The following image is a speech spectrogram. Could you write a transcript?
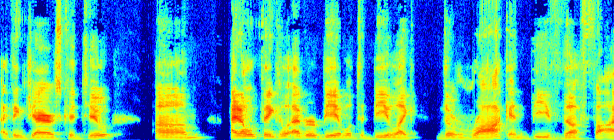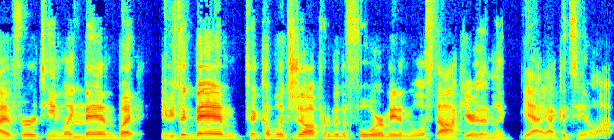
I think Jarace could too. Um, I don't think he'll ever be able to be like the rock and be the five for a team like mm-hmm. Bam. But if you took Bam, took a couple inches off, put him in the four, made him a little stockier, then like yeah, I, I could see it a lot.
